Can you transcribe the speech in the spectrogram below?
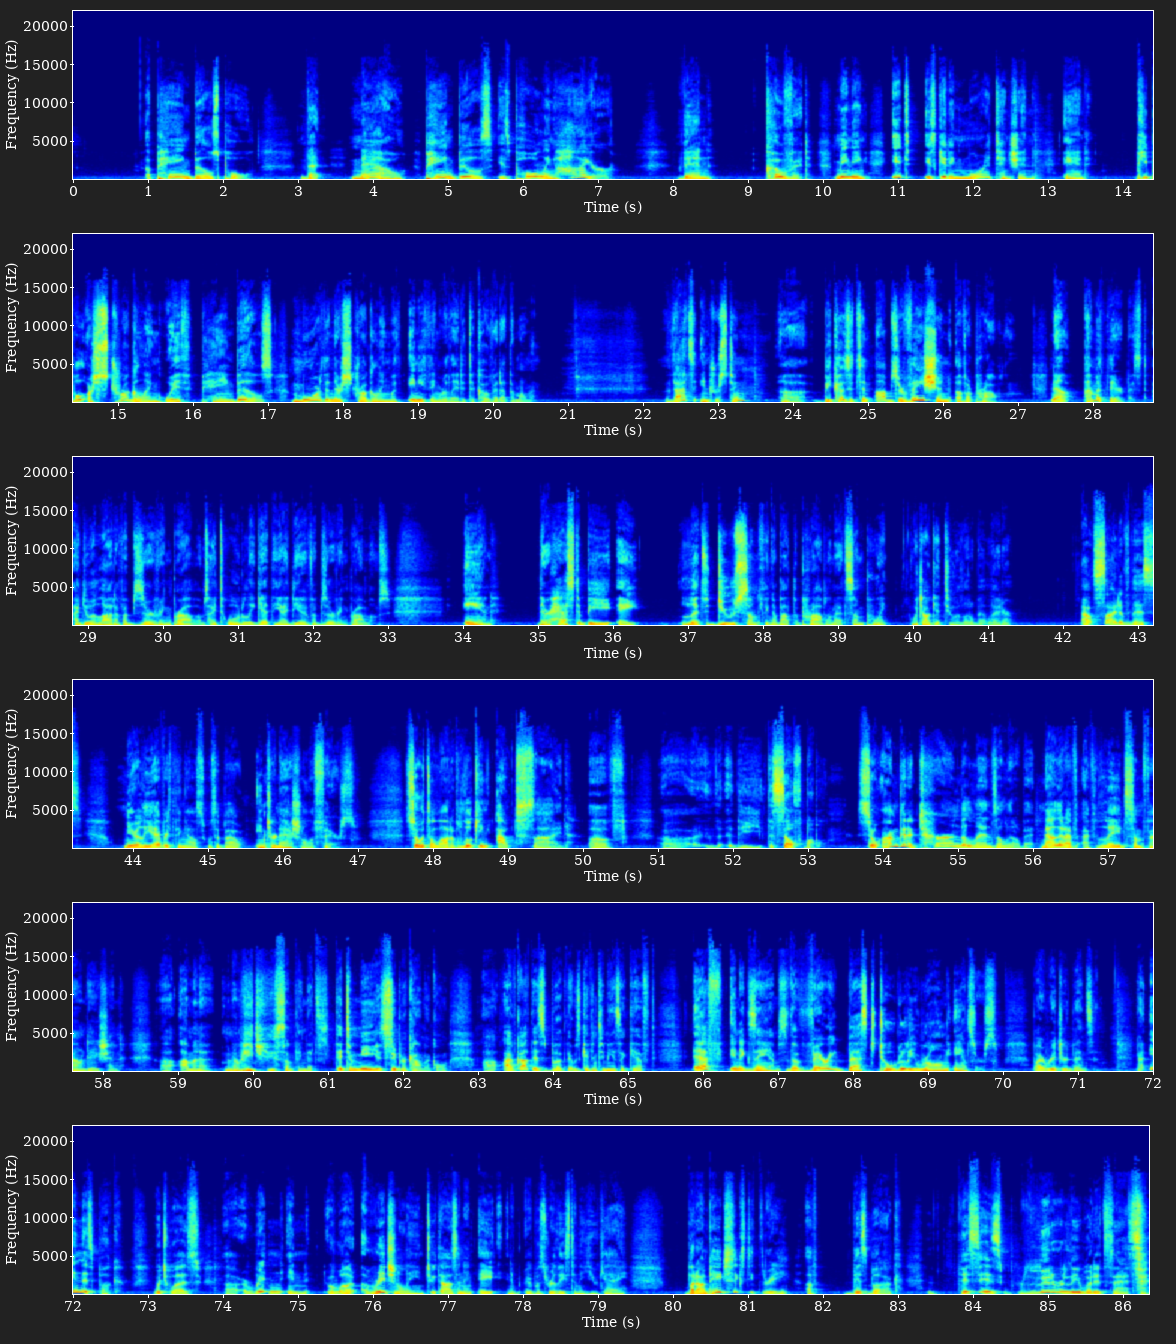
a paying bills poll. That now paying bills is polling higher than COVID, meaning it is getting more attention and people are struggling with paying bills more than they're struggling with anything related to COVID at the moment. That's interesting uh, because it's an observation of a problem. Now, I'm a therapist. I do a lot of observing problems. I totally get the idea of observing problems. And there has to be a let's do something about the problem at some point, which I'll get to a little bit later. Outside of this, nearly everything else was about international affairs. So it's a lot of looking outside of uh, the, the, the self bubble. So I'm going to turn the lens a little bit. Now that I've, I've laid some foundation, uh, I'm gonna I'm gonna read you something that's that to me is super comical. Uh, I've got this book that was given to me as a gift, F in Exams The Very Best Totally Wrong Answers by Richard Benson. Now, in this book, which was uh, written in, well, originally in 2008, it was released in the UK. But on page 63 of this book, this is literally what it says.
